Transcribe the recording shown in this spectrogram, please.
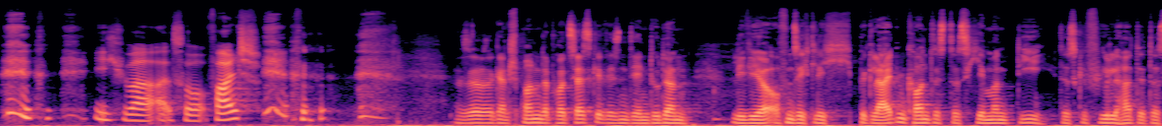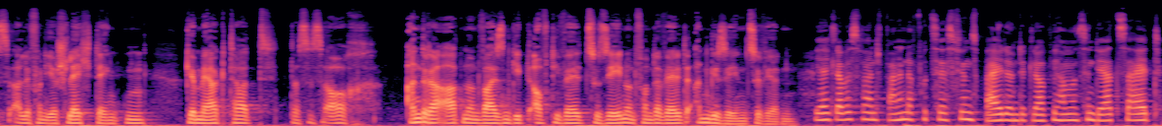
ich war also falsch. Das ist ein ganz spannender Prozess gewesen, den du dann, Livia, offensichtlich begleiten konntest, dass jemand, die das Gefühl hatte, dass alle von ihr schlecht denken, gemerkt hat, dass es auch andere Arten und Weisen gibt, auf die Welt zu sehen und von der Welt angesehen zu werden. Ja, ich glaube, es war ein spannender Prozess für uns beide und ich glaube, wir haben uns in der Zeit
